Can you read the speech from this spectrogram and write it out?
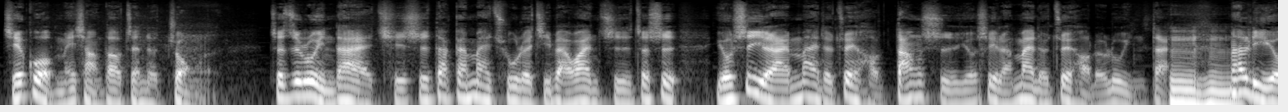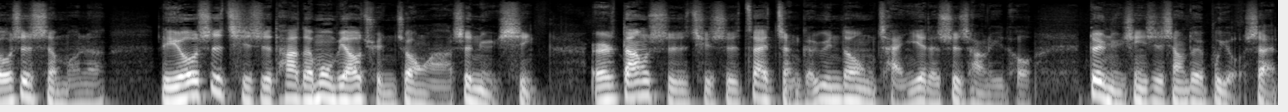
结果没想到真的中了。这支录影带其实大概卖出了几百万支，这是有史以来卖的最好，当时有史以来卖的最好的录影带。嗯。那理由是什么呢？理由是其实它的目标群众啊是女性，而当时其实在整个运动产业的市场里头，对女性是相对不友善。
